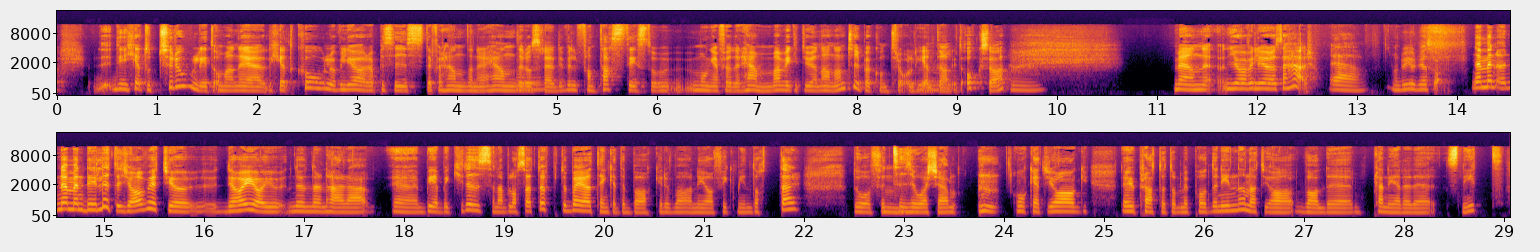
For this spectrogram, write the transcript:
det är helt otroligt om man är helt cool och vill göra precis det får hända när det händer och Mm. sådär. Det är väl fantastiskt och många föder hemma vilket ju är en annan typ av kontroll helt Mm. ärligt också. Mm. Men jag vill göra så här. Ja. Och då gjorde jag så. Nej men, nej men det är lite, jag vet ju, det har jag ju nu när den här eh, BB-krisen har blossat upp, då börjar jag tänka tillbaka, det var när jag fick min dotter då för Mm. tio år sedan. Och att jag, det har jag ju pratat om i podden innan, att jag valde planerade snitt.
